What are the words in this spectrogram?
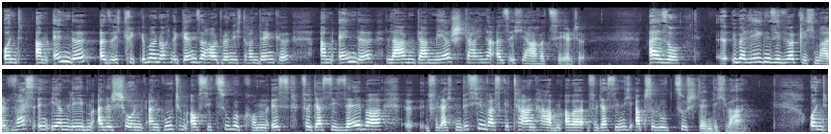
Und am Ende, also ich kriege immer noch eine Gänsehaut, wenn ich dran denke, am Ende lagen da mehr Steine, als ich Jahre zählte. Also äh, überlegen Sie wirklich mal, was in Ihrem Leben alles schon an Gutem auf Sie zugekommen ist, für das Sie selber äh, vielleicht ein bisschen was getan haben, aber für das Sie nicht absolut zuständig waren. Und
